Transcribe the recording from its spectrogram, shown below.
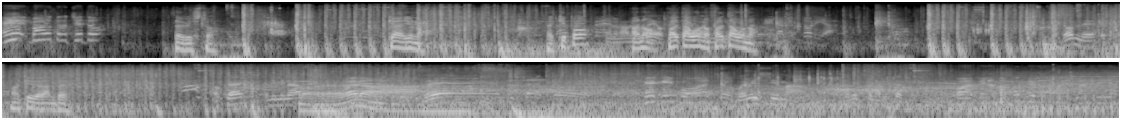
¡Eh! Va otro cheto. Lo he visto. ¿Qué hay uno? ¿Equipo? Ah, no, falta uno, falta uno. ¿Dónde? Aquí delante. Ok, eliminado. Buena. ¡Qué equipo, macho! Buenísima. Buenísima, muchachos. Pues al final no ha funcionado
